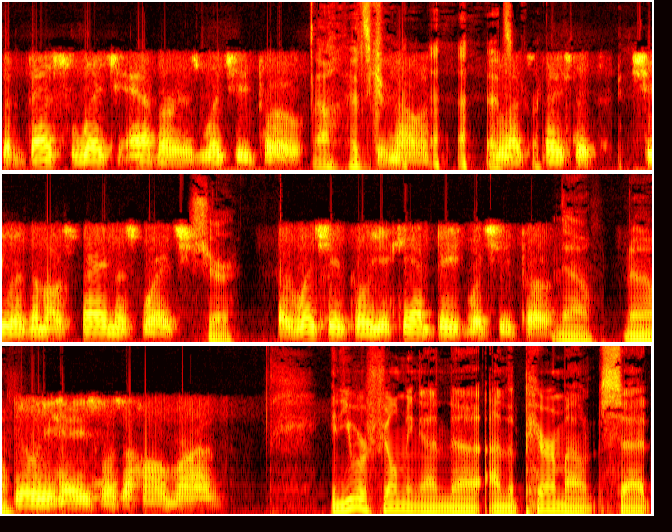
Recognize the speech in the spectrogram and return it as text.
the best witch ever is Witchiepoo. Oh, that's You good. know, and let's face it, she was the most famous witch. Sure. But Witchiepoo, you can't beat Witchiepoo. No, no. Billie Hayes was a home run. And you were filming on uh, on the Paramount set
